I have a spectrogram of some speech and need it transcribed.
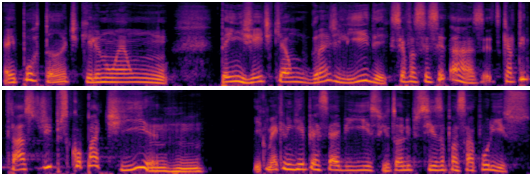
é importante, que ele não é um... Tem gente que é um grande líder, que você fala assim, "Você- ah, esse cara tem traços de psicopatia. Uhum. E como é que ninguém percebe isso? Então ele precisa passar por isso.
